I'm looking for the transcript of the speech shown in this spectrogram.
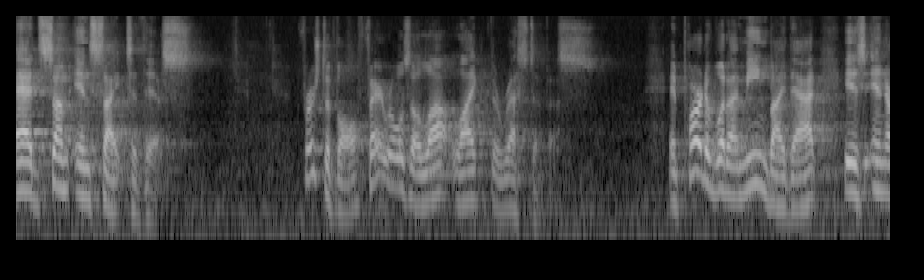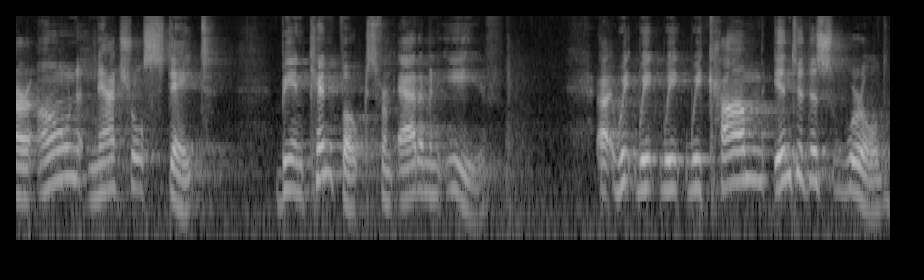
add some insight to this. First of all, Pharaoh is a lot like the rest of us. And part of what I mean by that is in our own natural state, being kinfolks from Adam and Eve, uh, we, we, we, we come into this world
